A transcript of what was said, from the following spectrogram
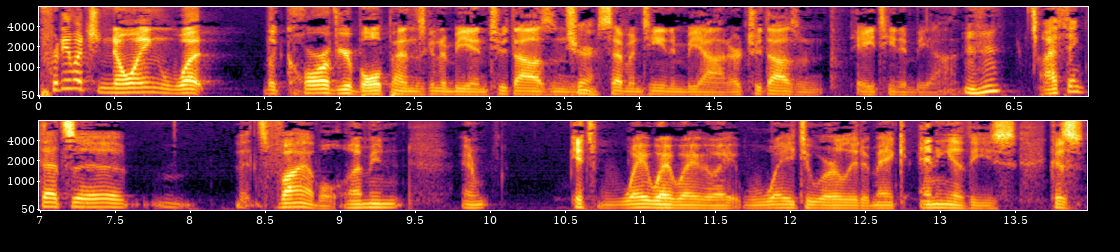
pretty much knowing what the core of your bullpen is going to be in 2017 and beyond, or 2018 and beyond. I think that's a it's viable. I mean, and it's way, way, way, way, way too early to make any of these because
